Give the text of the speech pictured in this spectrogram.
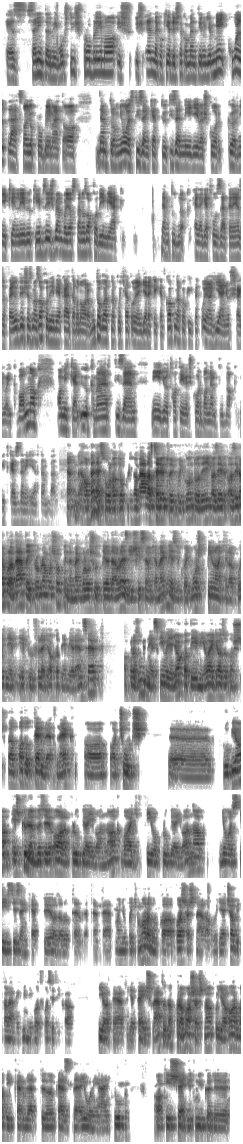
Ez szerinted még most is probléma, és, és ennek a kérdésnek a mentén ugye mi, hol látsz nagyobb problémát a nem tudom, 8-12-14 éves kor környékén lévő képzésben, vagy aztán az akadémiák nem tudnak eleget hozzátenni ez a fejlődéshez, mert az akadémiák általában arra mutogatnak, hogy hát olyan gyerekeket kapnak, akiknek olyan hiányosságaik vannak, amikkel ők már 14-5-6 éves korban nem tudnak mit kezdeni érdemben. Ha beleszólhatok még a válasz előtt, hogy, hogy gondold végig, azért, azért abból a dátai programból sok minden megvalósult, például ez is, hiszen hogyha megnézzük, hogy most pillanatnyilag hogy épül föl egy akadémia rendszer, akkor az úgy néz ki, hogy egy akadémia egy azonos adott területnek a, a csúcs klubja, és különböző alklubjai vannak, vagy fióklubjai vannak, 8-10-12 az adott területen. Tehát mondjuk, hogyha maradunk a Vasasnál, ahol ugye Csabi talán még mindig ott focizik a fia, tehát ugye te is látod, akkor a Vasasnak ugye a harmadik kerülettől kezdve jó néhány klub, a kis együttműködő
